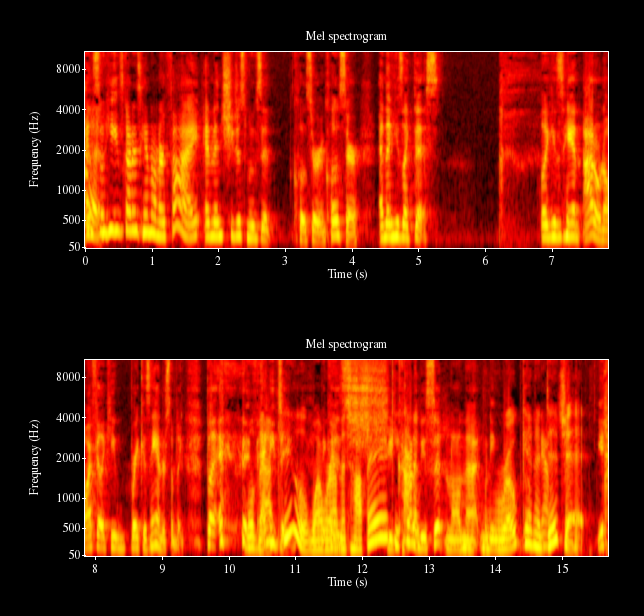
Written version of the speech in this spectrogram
and so he's got his hand on her thigh, and then she just moves it closer and closer, and then he's like this. Like his hand, I don't know. I feel like he break his hand or something. But Well, that anything, too, while we're on the topic, she kind of be sitting on that when he broken up a digit. Yeah.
